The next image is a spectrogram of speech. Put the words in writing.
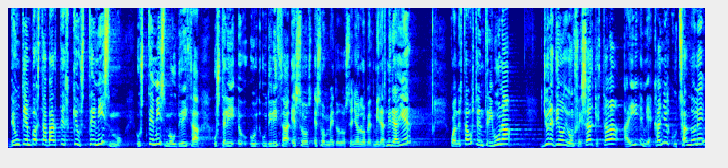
de un tiempo a esta parte es que usted mismo, usted mismo utiliza, utiliza esos, esos métodos, señor López Miras. Mire, ayer, cuando estaba usted en tribuna, yo le tengo que confesar que estaba ahí en mi escaño escuchándole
